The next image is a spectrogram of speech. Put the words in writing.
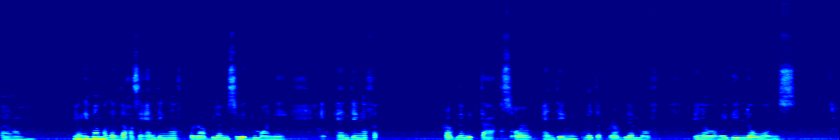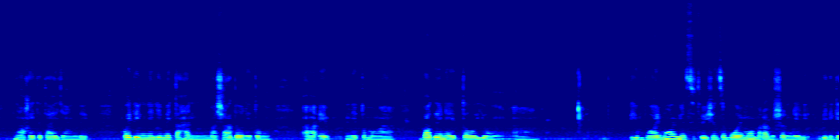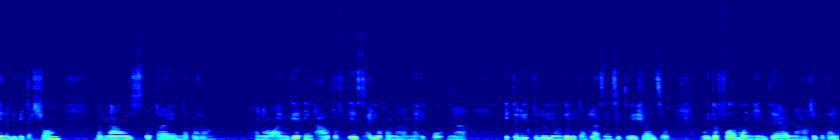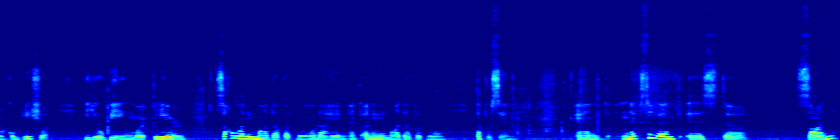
um, yung iba maganda kasi ending of problems with money, ending of a problem with tax, or ending with the problem of, you know, maybe loans. Nakakita tayo dyan, like, pwedeng nilimitahan masyado nitong, eh, nitong mga bagay na ito, yung, ah, yung buhay mo, yung situation sa buhay mo, marami siyang binigyan ng limitasyon. But now is the time na parang, ano, I'm getting out of this. Ayoko na, na ipo, na ituloy-tuloy yung ganitong klaseng situation. So, with the full moon in there, nakakita tayo ng completion. You being more clear sa kung ano yung mga dapat mong unahin at ano yung mga dapat mong tapusin. And next event is the sun.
